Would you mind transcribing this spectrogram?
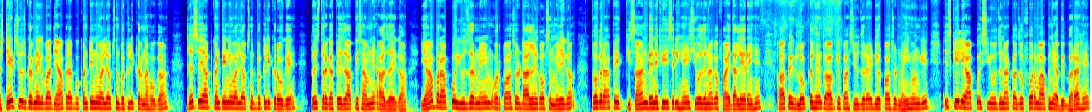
स्टेट चूज़ करने के बाद यहाँ पर आपको कंटिन्यू वाले ऑप्शन पर क्लिक करना होगा। जैसे आप कंटिन्यू वाले ऑप्शन पर क्लिक करोगे तो इस तरह का पेज आपके सामने आ जाएगा। यहाँ पर आपको यूज़र नेम और पासवर्ड डालने का ऑप्शन मिलेगा। तो अगर आप एक किसान बेनिफिशरी हैं, इस योजना का फ़ायदा ले रहे हैं, आप एक लोकल हैं तो आपके पास यूज़र आईडी और पासवर्ड नहीं होंगे। इसके लिए आपको इस योजना का जो फॉर्म आपने अभी भरा है,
